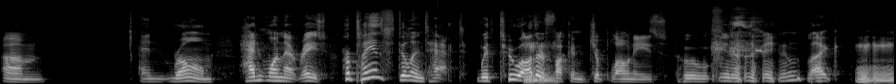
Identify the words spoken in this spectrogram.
um and Rome hadn't won that race, her plan's still intact with two other Mhm. fucking jablonis who, you know what I mean? Like hmm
